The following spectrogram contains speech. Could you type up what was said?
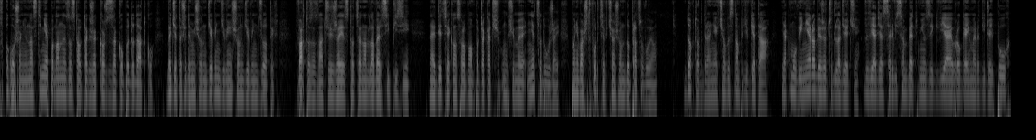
W ogłoszeniu na Steamie podany został także koszt zakupu dodatku. Będzie to 79,99 zł. Warto zaznaczyć, że jest to cena dla wersji PC. Na edycję konsolową poczekać musimy nieco dłużej, ponieważ twórcy wciąż ją dopracowują. Doktor Dre nie chciał wystąpić w GTA. Jak mówi, nie robię rzeczy dla dzieci. W wywiadzie z serwisem Bet Music via Eurogamer DJ Puch,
